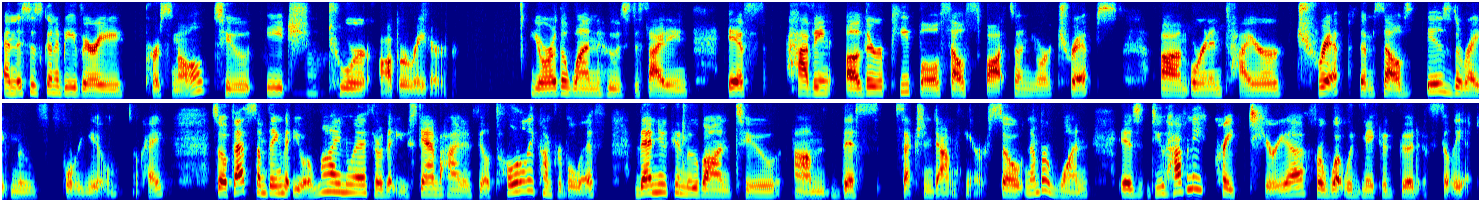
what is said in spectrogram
And this is going to be very personal to each mm. tour operator. You're the one who's deciding if having other people sell spots on your trips um, or an entire trip themselves is the right move for you. Okay. So if that's something that you align with or that you stand behind and feel totally comfortable with, then you can move on to um, this section down here. So number one is, do you have any criteria for what would make a good affiliate?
